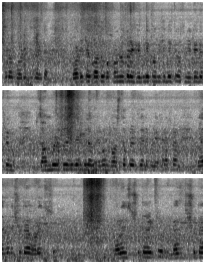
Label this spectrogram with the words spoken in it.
পুরো বডি ডিজাইনটা বডিটা কত ঘন করে হেভিলি কম্বিনেশন দেখতে পাচ্ছেন এটাকে আপনার জাম্বুরা ফুলের ডিজাইনগুলো এবং বস্তা ফুলের ডিজাইনগুলো এখানে আপনার ম্যাজনের সুতা অরেঞ্জ অরেঞ্জ সুতা, একটু ম্যাজেন্ট সুতা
